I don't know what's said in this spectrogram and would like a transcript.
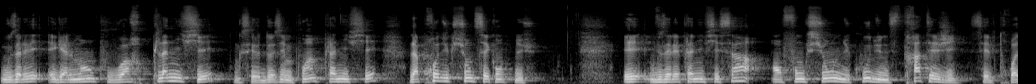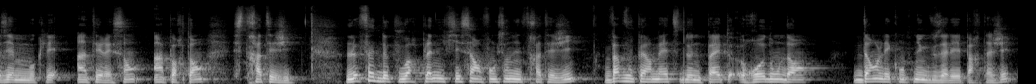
vous allez également pouvoir planifier, donc c'est le deuxième point, planifier la production de ces contenus. Et vous allez planifier ça en fonction du coup d'une stratégie. C'est le troisième mot-clé intéressant, important, stratégie. Le fait de pouvoir planifier ça en fonction d'une stratégie va vous permettre de ne pas être redondant dans les contenus que vous allez partager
